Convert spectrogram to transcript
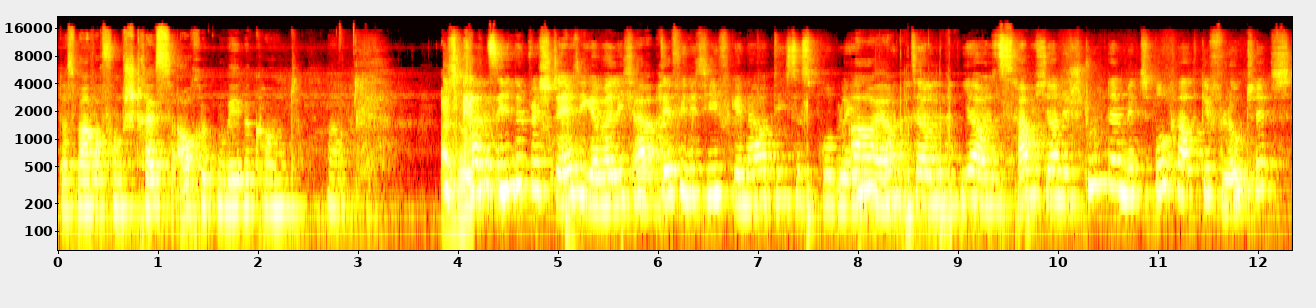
Dass man einfach vom Stress auch Rückenweh bekommt. Ja. Also, ich kann es Ihnen bestätigen, weil ich ja. habe definitiv genau dieses Problem. Ah, ja. Und ähm, ja, jetzt habe ich ja eine Stunde mit Burkhardt gefloatet,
